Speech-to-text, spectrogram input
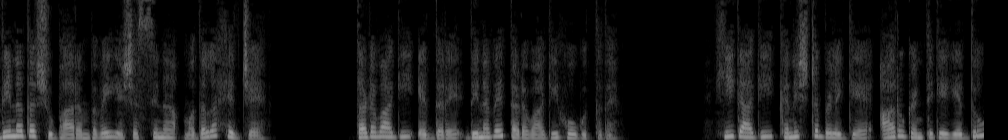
ದಿನದ ಶುಭಾರಂಭವೇ ಯಶಸ್ಸಿನ ಮೊದಲ ಹೆಜ್ಜೆ. ತಡವಾಗಿ ಎದ್ದರೆ ದಿನವೇ ತಡವಾಗಿ ಹೋಗುತ್ತದೆ. ಹೀಗಾಗಿ ಕನಿಷ್ಠ ಬೆಳಿಗ್ಗೆ ಆರು ಗಂಟೆಗೆ ಎದ್ದು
